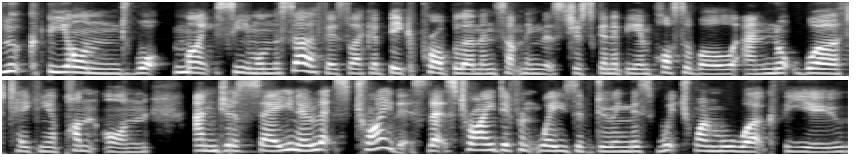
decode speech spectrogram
look beyond what might seem on the surface like a big problem and something that's just going to be impossible and not worth taking a punt on and just say you know let's try this. Let's try different ways of doing this. Which one will work for you?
